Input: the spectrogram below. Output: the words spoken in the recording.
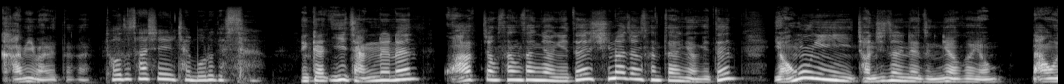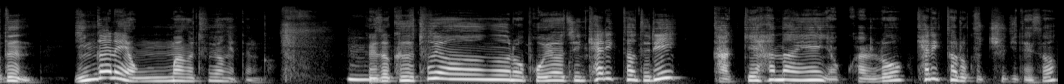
감히 말했다가 저도 사실 잘 모르겠어요. 그러니까 이 장르는 과학적 상상력이든 신화적 상상력이든 영웅이 전지전의 능력을 염- 나오든 인간의 욕망을 투영했다는 거. 음. 그래서 그 투영으로 보여진 캐릭터들이 각기 하나의 역할로 캐릭터로 구축이 돼서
